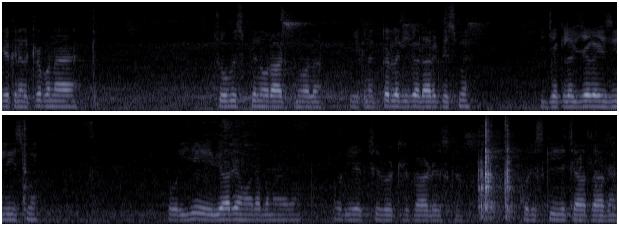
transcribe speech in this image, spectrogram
ये कनेक्टर बनाया है, चौबीस पिन और आठ पिन वाला। ये कनेक्टर लगेगा डायरेक्ट इसमें। जैक लग जाएगा इजीली इसमें। और ये ए है हमारा बनाया हुआ। और ये एक्चुएटर कार्ड है इसका। और इसकी ये चार तार हैं।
